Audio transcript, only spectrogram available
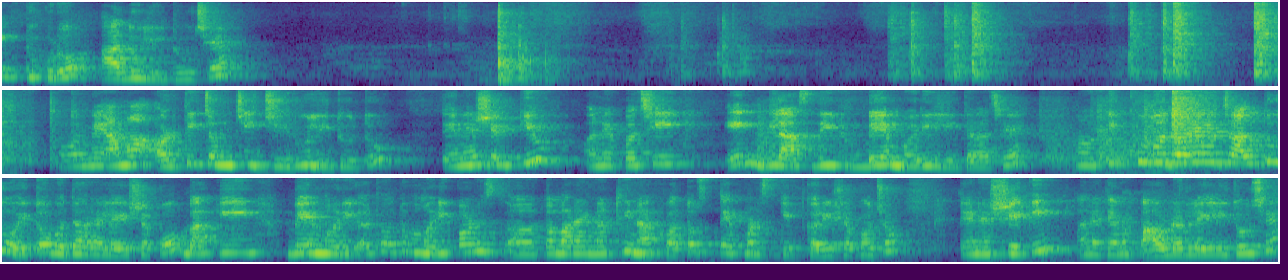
એક ટુકડો આદુ લીધું છે. હવે મેં આમાં અડધી ચમચી જીરું લીધું હતું, તેને શેક્યું અને પછી એક ગ્લાસ દીઠ બે મરી લીધા છે. તીખું વધારે ચાલતું હોય તો વધારે લઈ શકો. બાકી બે મરી અથવા તો મરી પણ તમારે નથી નાખવા તો તે પણ સ્કીપ કરી શકો છો. તેને શેકી અને તેનો પાવડર લઈ લીધો છે.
